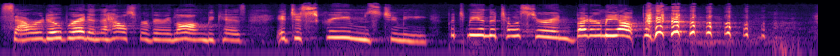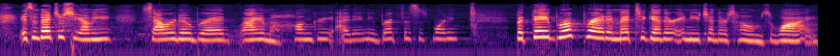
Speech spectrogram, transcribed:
sourdough bread in the house for very long because it just screams to me, put me in the toaster and butter me up. Isn't that just yummy? Sourdough bread. I am hungry. I didn't eat breakfast this morning. But they broke bread and met together in each other's homes. Why?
